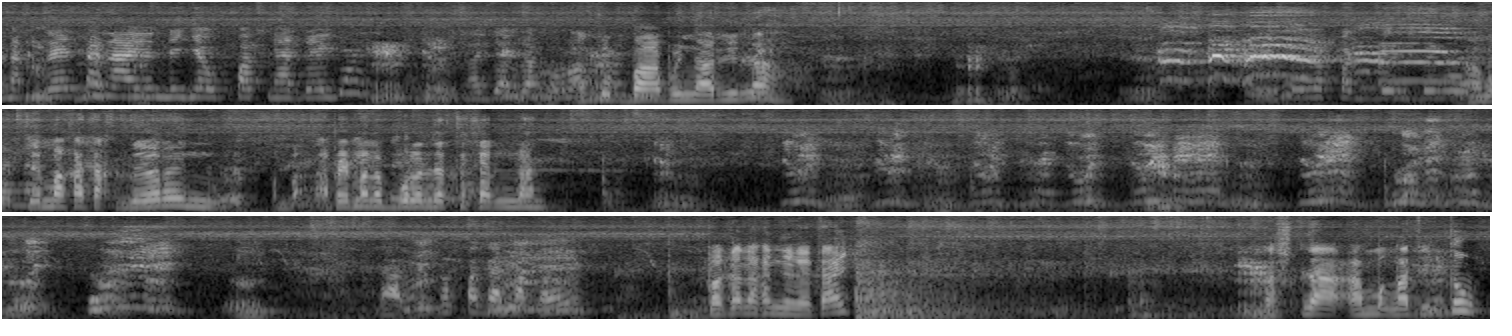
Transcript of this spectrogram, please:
Anak dito na yun din yung upat nga dito. Nga dyan ako rin. Ato baboy na. Wala pagbirbing Amo tayo makatakderin. Apay man bulan na takanan. Dati kapag anak eh. Paganakan niya datay. Na ang mga titok.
